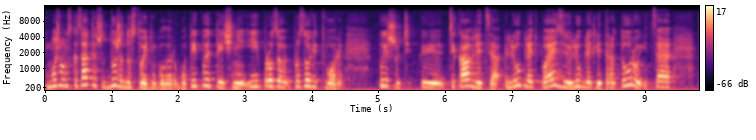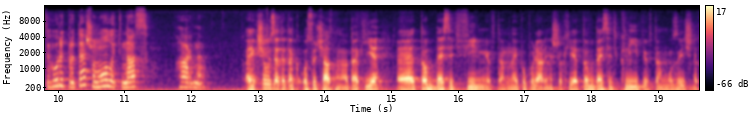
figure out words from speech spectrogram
І можу вам сказати, що дуже достойні були роботи, і поетичні, і прозові твори. Пишуть, е, цікавляться, люблять поезію, люблять літературу, і це, це говорить про те, що молодь в нас гарна. А якщо взяти так осучаснено, так є е, топ-10 фільмів там найпопулярніших, є топ-10 кліпів там музичних.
